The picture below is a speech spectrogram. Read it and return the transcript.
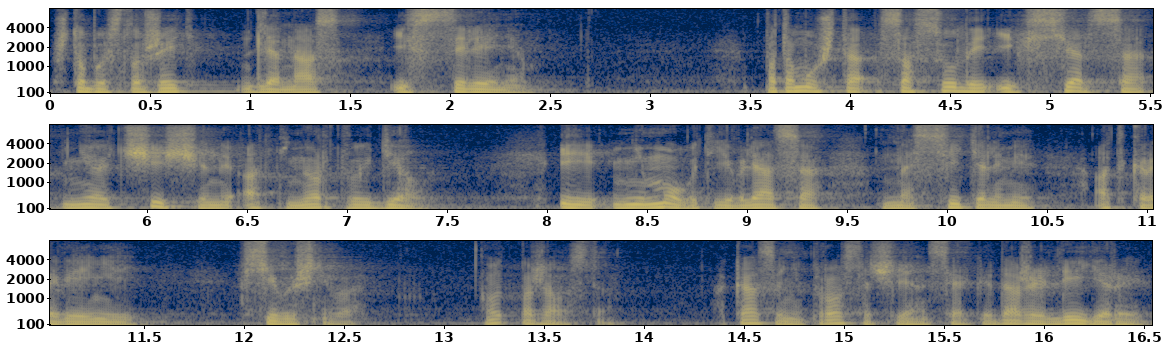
чтобы служить для нас исцелением потому что сосуды их сердца не очищены от мертвых дел, и не могут являться носителями откровений Всевышнего. Вот, пожалуйста, оказывается, не просто члены церкви, даже лидеры,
